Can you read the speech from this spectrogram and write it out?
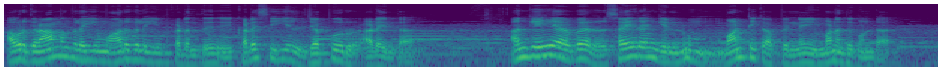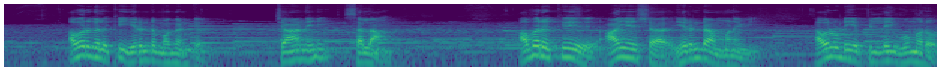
அவர் கிராமங்களையும் ஆறுகளையும் கடந்து கடைசியில் ஜப்பூர் அடைந்தார். அங்கேயே அவர் சைரங் என்னும் மாண்டிகா பெண்ணை மணந்து கொண்டார். அவர்களுக்கு இரண்டு மகன்கள் ஜானே சலாம். அவருக்கு ஆயேஷா இரண்டாம் மனைவி அவளுடைய பிள்ளை உமரோ.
